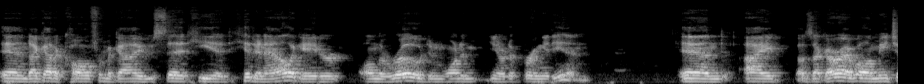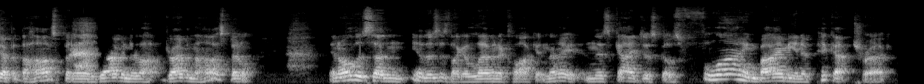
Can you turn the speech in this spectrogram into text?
and I got a call from a guy who said he had hit an alligator on the road and wanted you know to bring it in. And I, I was like, all right, well, I'll meet you up at the hospital. I'm driving to the driving the hospital, and all of a sudden, you know, this is like 11 o'clock at night, and this guy just goes flying by me in a pickup truck,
